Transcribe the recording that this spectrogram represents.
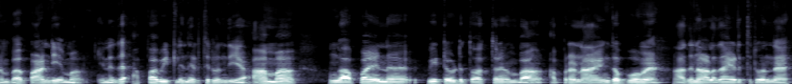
நம்ம பாண்டியம்மா. என்னது அப்பா வீட்டிலேருந்து எடுத்துகிட்டு வந்தியா? ஆமாம் உங்கள் அப்பா என்ன வீட்டை விட்டு துரத்துறேன்பா அப்புறம் நான் எங்கே போவேன்? அதனால தான் எடுத்துகிட்டு வந்தேன்.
